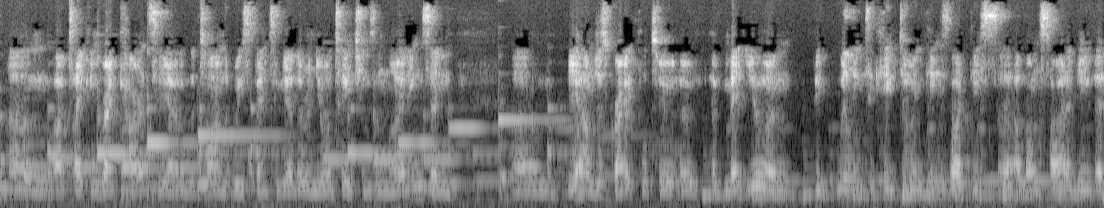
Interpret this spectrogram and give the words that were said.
Um, I've taken great currency out of the time that we spent together in your teachings and learnings, and um, yeah, I'm just grateful to have, have met you and be willing to keep doing things like this uh, alongside of you that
